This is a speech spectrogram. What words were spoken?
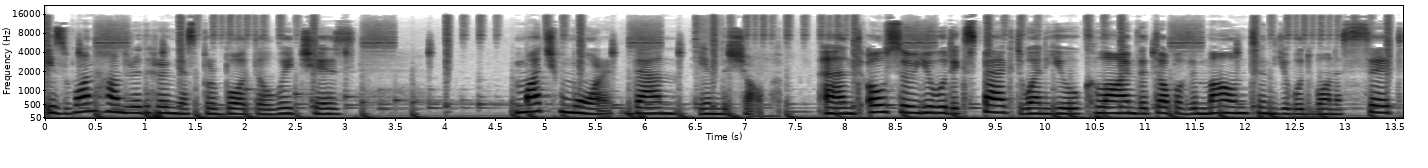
is 100 hryvnias per bottle, which is much more than in the shop. And also, you would expect when you climb the top of the mountain, you would want to sit,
